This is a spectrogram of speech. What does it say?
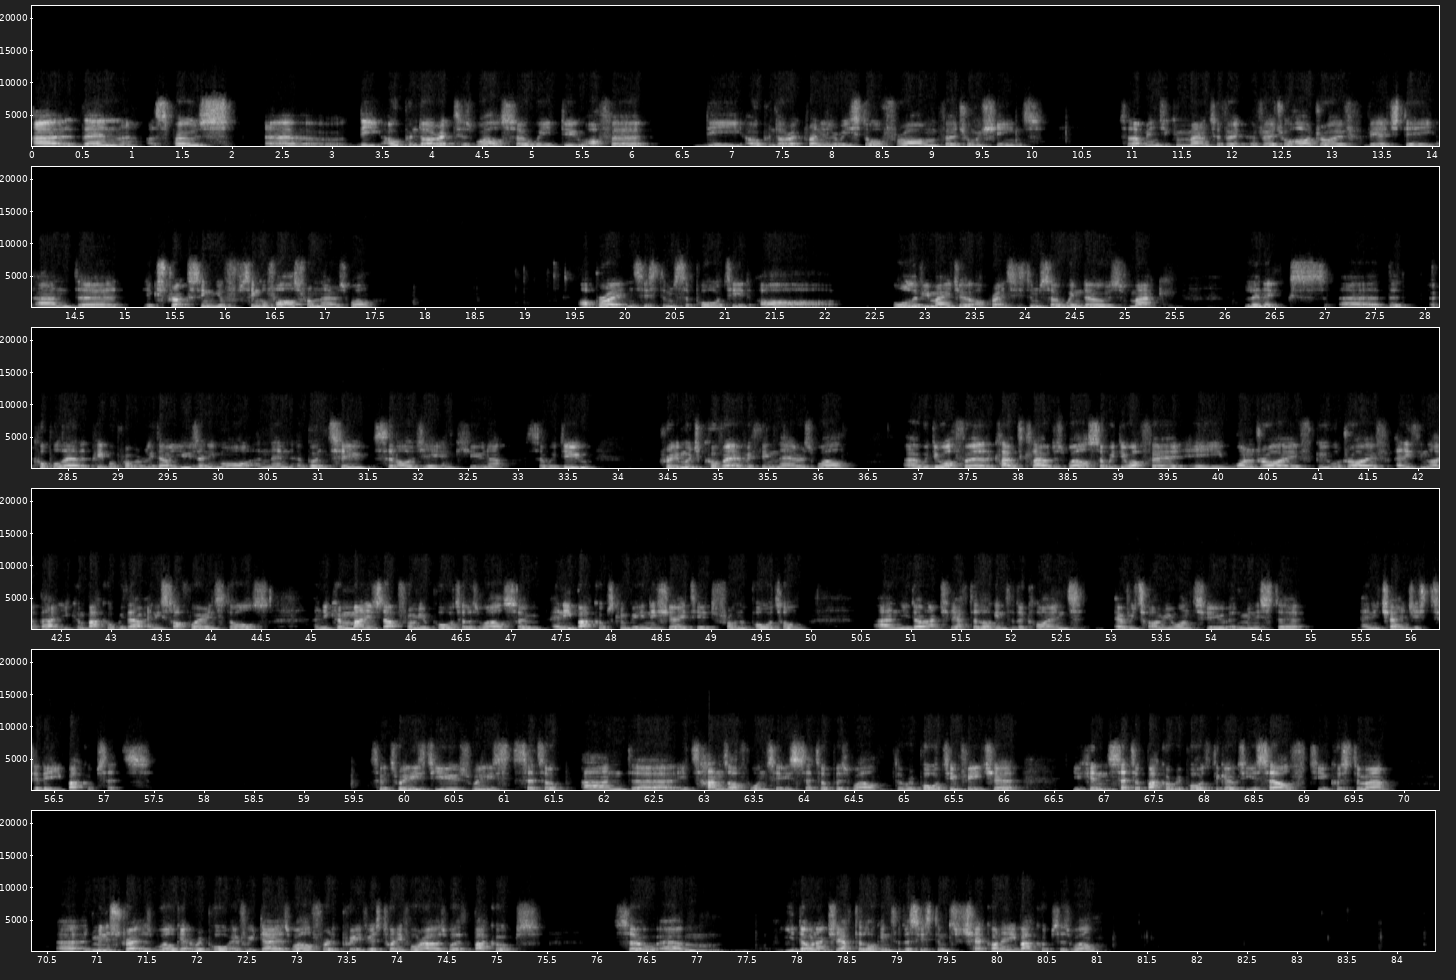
Uh, then I suppose uh, the Open Direct as well. So we do offer the Open Direct granular restore from virtual machines. So that means you can mount a, a virtual hard drive, VHD, and uh, extract single, single files from there as well. Operating systems supported are all of your major operating systems, so Windows, Mac, Linux, uh, the, a couple there that people probably don't use anymore, and then Ubuntu, Synology, and QNAP. So we do pretty much cover everything there as well. Uh, we do offer cloud to cloud as well. So we do offer a OneDrive, Google Drive, anything like that. You can back up without any software installs and you can manage that from your portal as well. So any backups can be initiated from the portal and you don't actually have to log into the client every time you want to administer any changes to the backup sets. So it's really easy to use, really set up, and uh, it's hands off once it is set up as well. The reporting feature, you can set up backup reports to go to yourself, to your customer. Uh, administrators will get a report every day as well for the previous 24 hours worth of backups. So um, you don't actually have to log into the system to check on any backups as well.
